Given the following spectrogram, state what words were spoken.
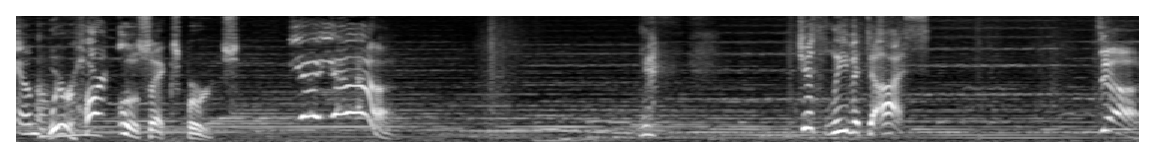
And we're heartless experts. Yeah, yeah. Just leave it to us. Done.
